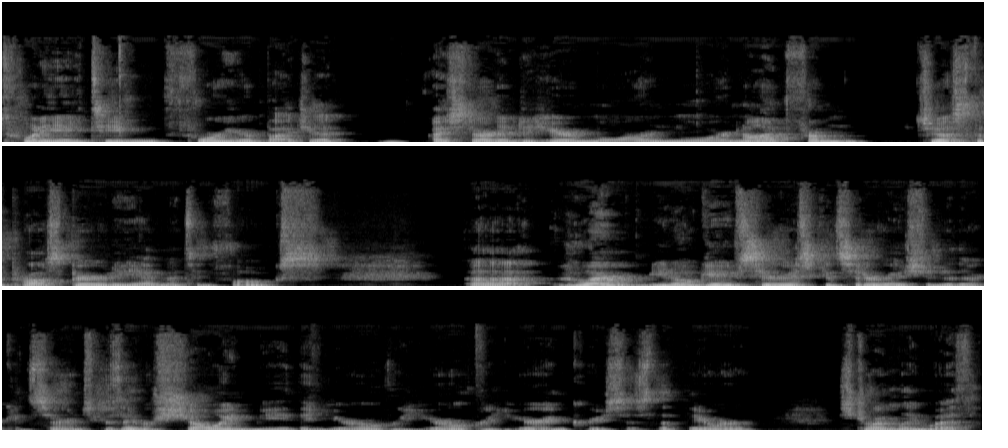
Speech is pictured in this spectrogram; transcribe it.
2018 four-year budget, I started to hear more and more, not from just the Prosperity Edmonton folks, uh, who I you know gave serious consideration to their concerns because they were showing me the year over year over year increases that they were struggling with.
